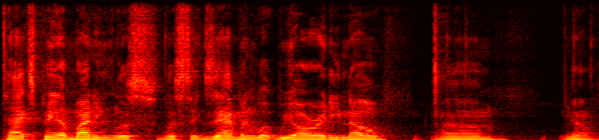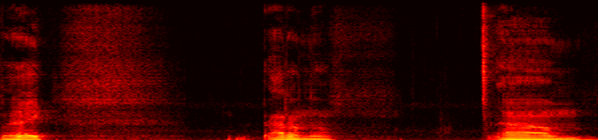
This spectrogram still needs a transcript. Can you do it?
taxpayer money. Let's let's examine what we already know. Um, you know, but hey, I don't know. Um,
